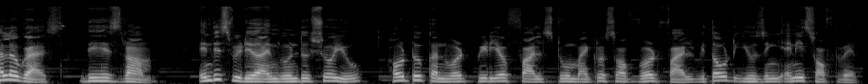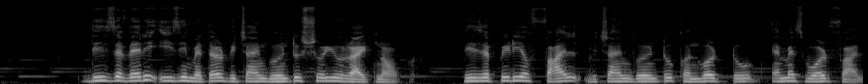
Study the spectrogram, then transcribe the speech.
Hello guys, this is Ram. In this video I am going to show you how to convert PDF files to Microsoft Word file without using any software. This is a very easy method which I am going to show you right now. This is a PDF file which I am going to convert to MS Word file.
